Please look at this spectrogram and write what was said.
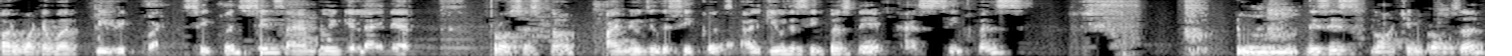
or whatever we require. Sequence since I am doing a linear process now I'm using the sequence. I'll give the sequence name as sequence. This is launching browser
